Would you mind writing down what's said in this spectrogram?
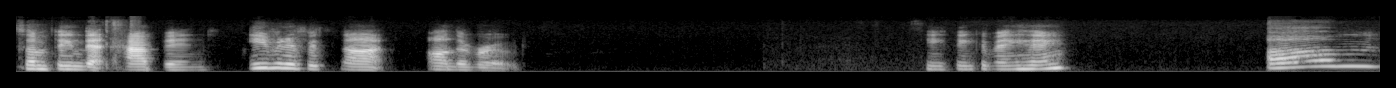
Something that happened, even if it's not on the road. Can you think of anything? Um,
